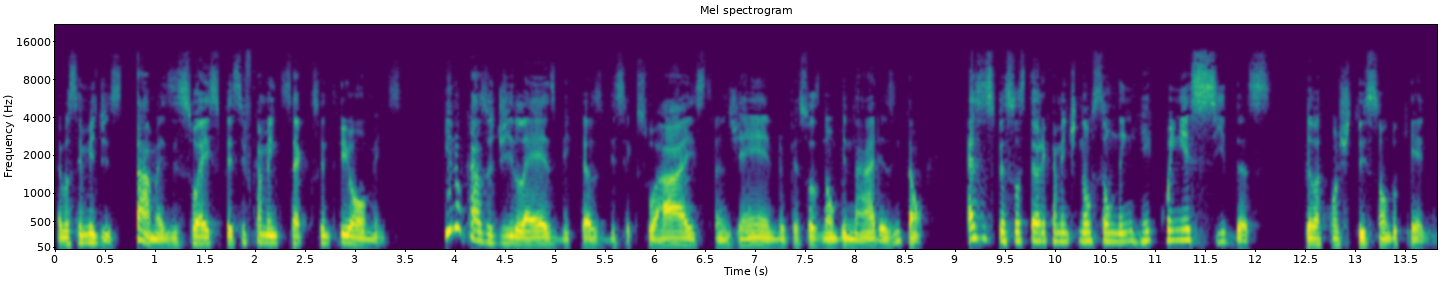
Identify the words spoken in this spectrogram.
Aí você me diz, tá, mas isso é especificamente sexo entre homens. E no caso de lésbicas, bissexuais, transgênero, pessoas não binárias, então, essas pessoas teoricamente não são nem reconhecidas pela Constituição do Quênia.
